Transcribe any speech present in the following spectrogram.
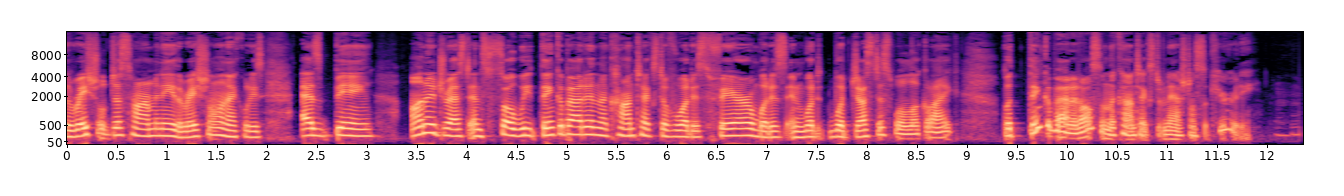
the racial disharmony the racial inequities as being unaddressed. And so we think about it in the context of what is fair and what is and what what justice will look like. But think about it also in the context of national security. Mm-hmm.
